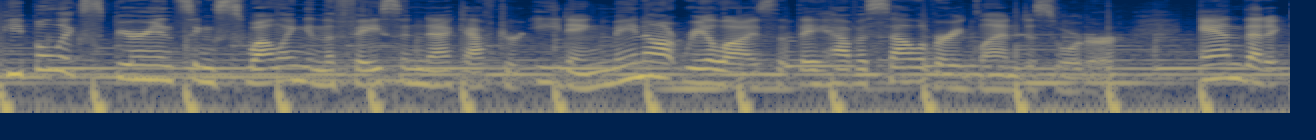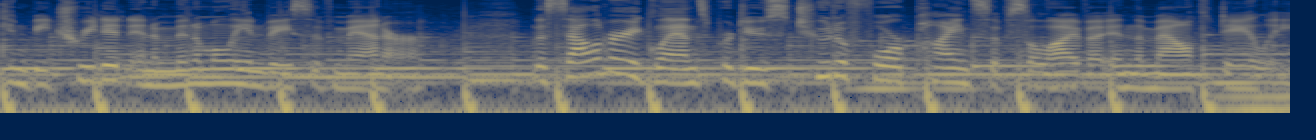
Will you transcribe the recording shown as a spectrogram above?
People experiencing swelling in the face and neck after eating may not realize that they have a salivary gland disorder and that it can be treated in a minimally invasive manner. The salivary glands produce two to four pints of saliva in the mouth daily,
